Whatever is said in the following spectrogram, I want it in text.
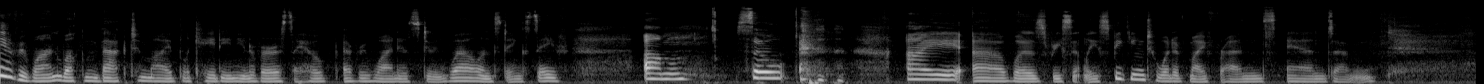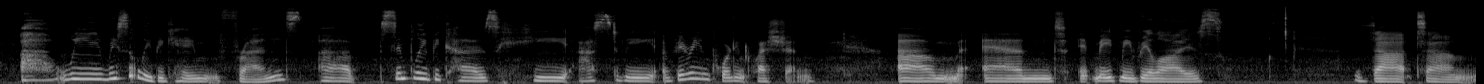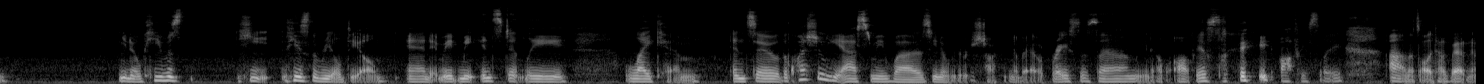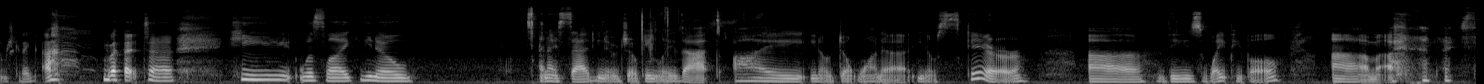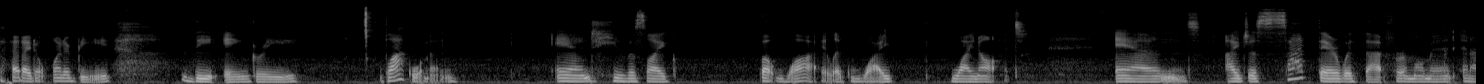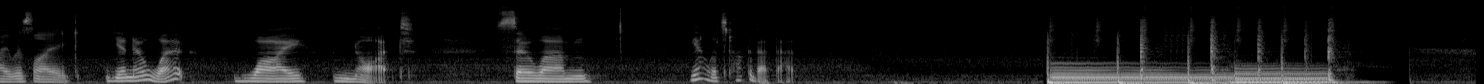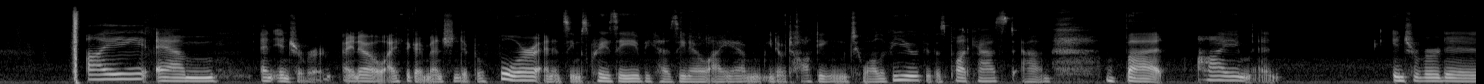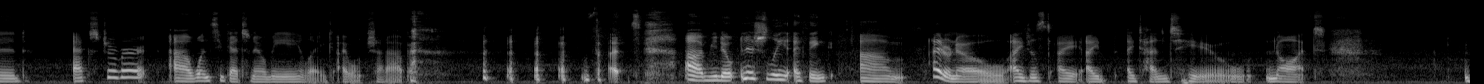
Hey everyone, welcome back to my Blacadian universe. I hope everyone is doing well and staying safe. Um, so, I uh, was recently speaking to one of my friends, and um, uh, we recently became friends uh, simply because he asked me a very important question. Um, and it made me realize that um, you know he was he he's the real deal. And it made me instantly like him. And so the question he asked me was you know we were just talking about racism you know obviously obviously. Um, that's all i talk about. And i'm just kidding. But uh, he was like you know and i said you know jokingly that i you know don't want to you know scare uh, these white people. Um, and I said, I don't want to be the angry black woman. And he was like, but why? Like, why, why not? And I just sat there with that for a moment and I was like, you know what? Why not? So, um, yeah, let's talk about that. I am an introvert. I know, I think I mentioned it before, and it seems crazy because, you know, I am, you know, talking to all of you through this podcast. Um, but I'm an introverted extrovert. Uh, once you get to know me, like, I won't shut up. but, um, you know, initially, I think, um, I don't know, I just, I, I, I tend to not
